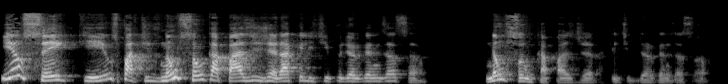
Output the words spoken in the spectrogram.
e eu sei que os partidos não são capazes de gerar aquele tipo de organização não são capazes de gerar aquele tipo de organização,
